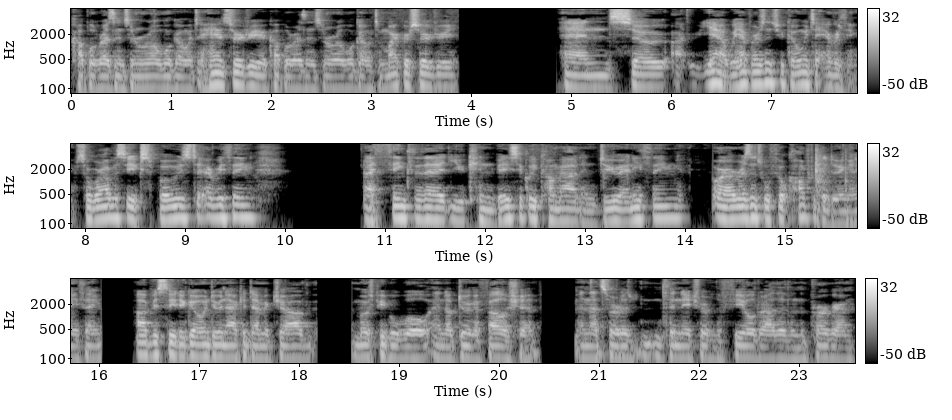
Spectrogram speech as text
a couple residents in a row will go into hand surgery, a couple residents in a row will go into microsurgery. And so, uh, yeah, we have residents who go into everything. So we're obviously exposed to everything. I think that you can basically come out and do anything, or our residents will feel comfortable doing anything. Obviously, to go and do an academic job most people will end up doing a fellowship. And that's sort of the nature of the field rather than the program.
